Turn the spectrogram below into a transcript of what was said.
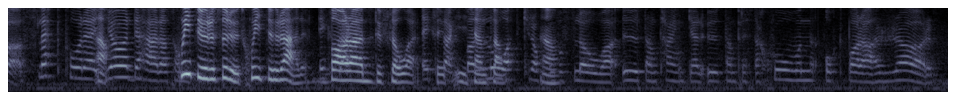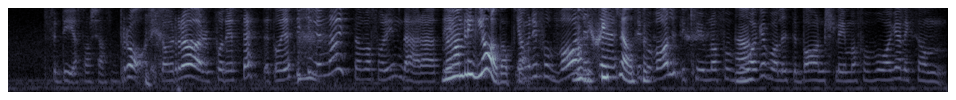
bara släpp på det, Ja. gör det här som... Skit i hur du ser ut, skit i hur du är. Exakt. Bara du flowar Exakt, typ, i bara känslan. låt kroppen Ja. få flowa utan tankar, utan prestation och bara rör för det som känns bra. Liksom. Rör på det sättet och jag tycker det är nice när man får in det här att det Men man blir glad också. Ja men det får vara, Man lite, det får vara lite kul, man får Ja. våga vara lite barnslig, man får våga liksom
